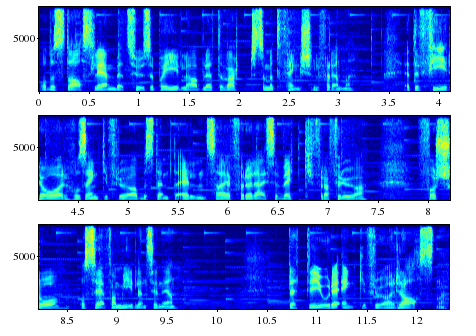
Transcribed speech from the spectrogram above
og det staselige embetshuset på Ila ble etter hvert som et fengsel for henne. Etter fire år hos enkefrua bestemte Ellen seg for å reise vekk fra frua, for så å se familien sin igjen. Dette gjorde enkefrua rasende.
